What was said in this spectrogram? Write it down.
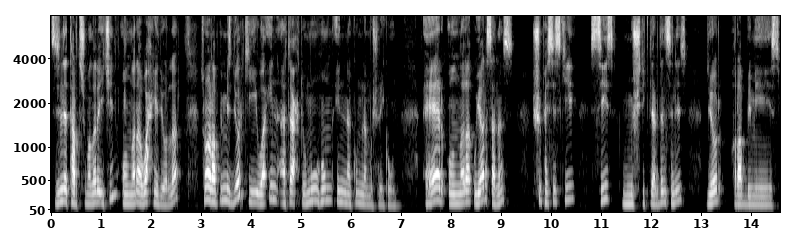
Sizinle tartışmaları için onlara vahiy ediyorlar. Sonra Rabbimiz diyor ki ve in atahtumuhum innekum lemushrikun. Eğer onlara uyarsanız şüphesiz ki siz müşriklerdensiniz diyor Rabbimiz.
